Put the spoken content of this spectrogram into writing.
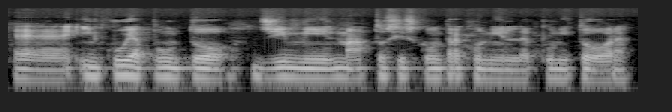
eh, in cui appunto Jimmy il matto si scontra con il punitore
